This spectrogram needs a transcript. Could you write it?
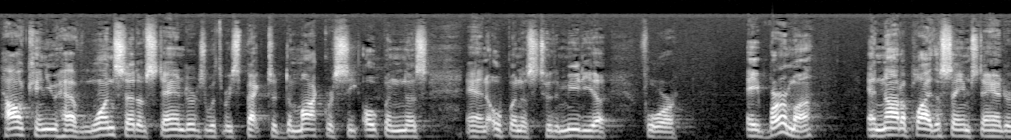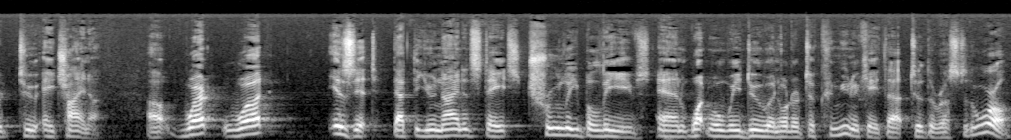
how can you have one set of standards with respect to democracy, openness, and openness to the media for a Burma and not apply the same standard to a China? Uh, what, what is it that the United States truly believes, and what will we do in order to communicate that to the rest of the world?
